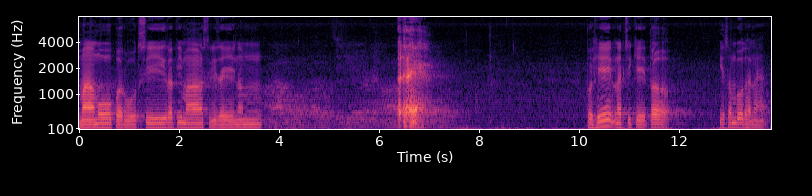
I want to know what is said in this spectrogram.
मामोपरोत्सीरति मा सृजैनम तो हे नचिकेत, ये संबोधन है।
